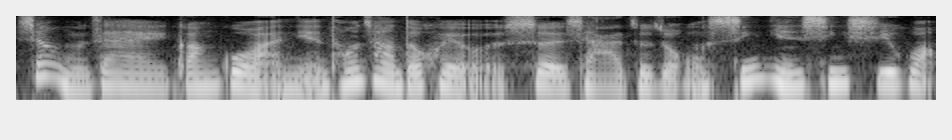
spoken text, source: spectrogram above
像我们在刚过完年，通常都会有设下这种新年新希望。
